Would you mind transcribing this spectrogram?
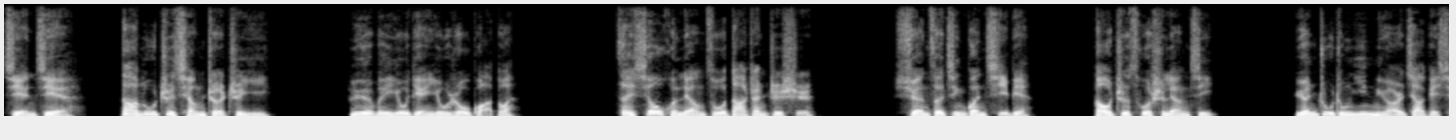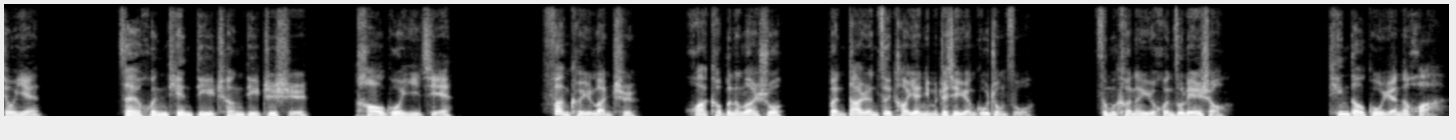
简介：大陆至强者之一，略微有点优柔寡断。在销魂两族大战之时，选择静观其变，导致错失良机。原著中因女儿嫁给萧炎，在魂天帝成帝之时逃过一劫。饭可以乱吃，话可不能乱说。本大人最讨厌你们这些远古种族。怎么可能与魂族联手？听到古元的话，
